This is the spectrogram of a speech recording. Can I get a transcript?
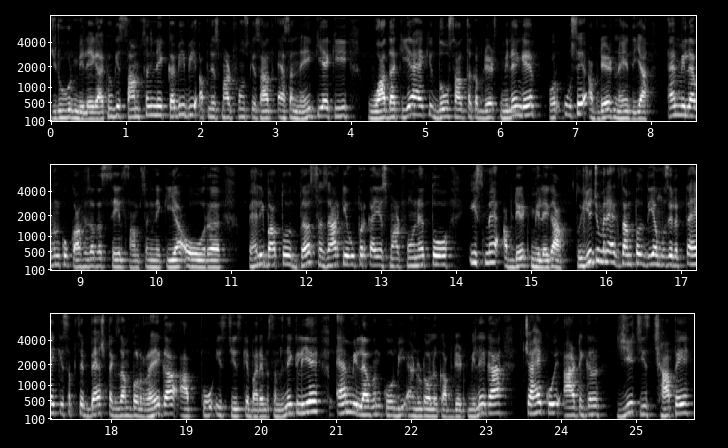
ज़रूर मिलेगा, क्योंकि सैमसंग ने कभी भी अपने स्मार्टफोन्स के साथ ऐसा नहीं किया कि वादा किया है कि दो साल तक अपडेट्स मिलेंगे और उसे अपडेट नहीं दिया। एम इलेवन को काफ़ी ज़्यादा सेल सैमसंग ने किया और पहली बात तो दस हज़ार के ऊपर का ये स्मार्टफ़ोन है तो इसमें अपडेट मिलेगा। तो ये जो मैंने एग्जांपल दिया, मुझे लगता है कि सबसे बेस्ट एग्जांपल रहेगा आपको इस चीज़ के बारे में समझने के लिए। एम इलेवन को भी एंड्रॉइड डॉलर का अपडेट मिलेगा, चाहे कोई आर्टिकल ये चीज़ छापे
